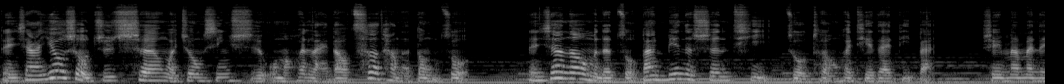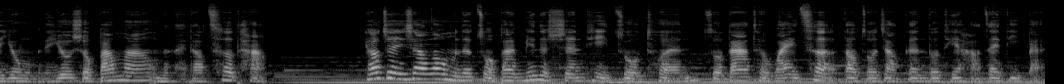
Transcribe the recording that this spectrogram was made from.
等一下，右手支撑为重心时，我们会来到侧躺的动作。等一下呢，我们的左半边的身体左臀会贴在地板，所以慢慢的用我们的右手帮忙，我们来到侧躺。调整一下，让我们的左半边的身体、左臀、左大腿外侧到左脚跟都贴好在地板。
